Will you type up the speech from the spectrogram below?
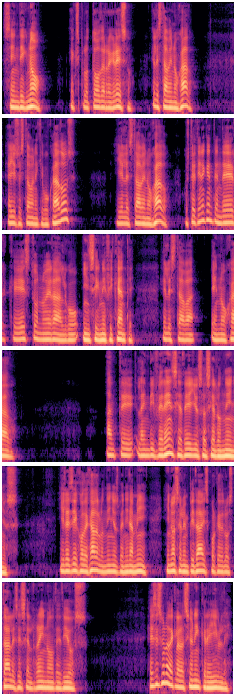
se indignó explotó de regreso. Él estaba enojado. Ellos estaban equivocados y él estaba enojado. Usted tiene que entender que esto no era algo insignificante. Él estaba enojado ante la indiferencia de ellos hacia los niños. Y les dijo, dejad a los niños venir a mí, y no se lo impidáis, porque de los tales es el reino de Dios. Esa es una declaración increíble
